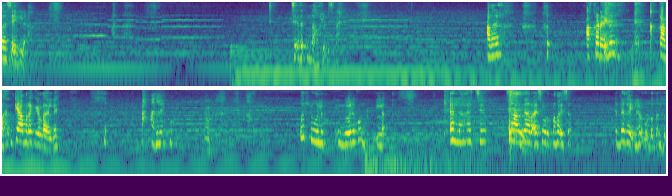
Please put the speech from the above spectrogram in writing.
അത് ചെയ്യില്ല. ചെയ്തിട്ടുണ്ടാവില്ല ടീച്ചറെ. അങ്ങനെ ആ കടയിൽ കണക്കും ക്യാമറയൊക്കെ ഉള്ളതല്ലേ? അല്ലേ? ഒരു ജോലും ഇന്നുവരെ കൊണ്ടിട്ടില്ല. എല്ലാ ആഴ്ചയും സാറിന് ഞായറാഴ്ച കൊടുക്കുന്ന പൈസ എന്റെ കയ്യിലാണ് കൊണ്ടുവന്നത്.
